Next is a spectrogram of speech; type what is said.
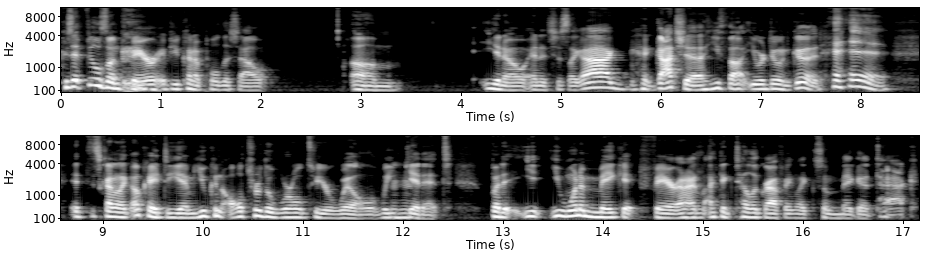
cuz it feels unfair if you kind of pull this out. Um you know, and it's just like, "Ah, gotcha. You thought you were doing good." it's kind of like, "Okay, DM, you can alter the world to your will. We Mhm. get it." But it, you you want to make it fair, and I, I think telegraphing like some mega attack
